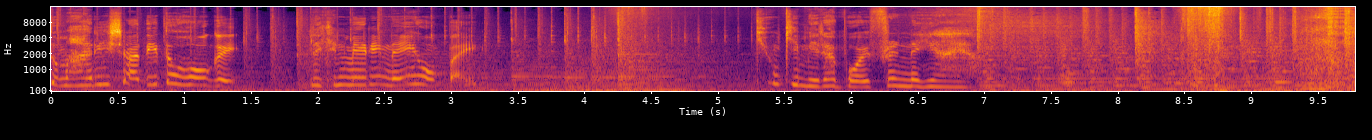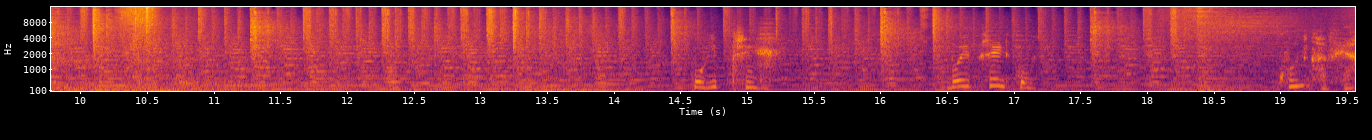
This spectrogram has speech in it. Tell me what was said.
तुम्हारी शादी तो हो गई लेकिन मेरी नहीं हो पाई। क्योंकि मेरा बॉयफ्रेंड नहीं आया। बॉयफ्रेंड बॉयफ्रेंड कौन? कौन काव्या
